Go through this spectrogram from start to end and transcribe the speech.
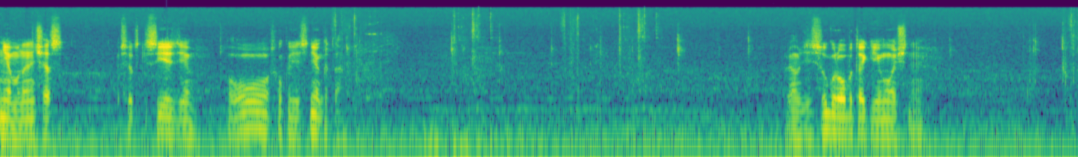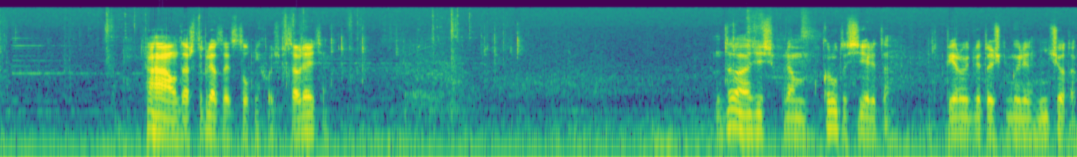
Не, мы, наверное, сейчас все-таки съездим. О, сколько здесь снега-то. Прям здесь сугробы такие мощные. Ага, он даже цепляться за этот столб не хочет, представляете? Да, здесь прям круто сели-то. Первые две точки были ничего так.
